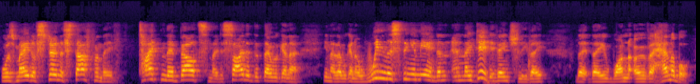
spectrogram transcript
was made of sterner stuff, and they tightened their belts and they decided that they were going to, you know, they were to win this thing in the end, and, and they did eventually. They, they, they won over Hannibal.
